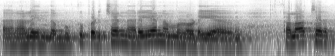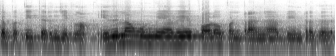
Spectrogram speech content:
அதனால் இந்த புக்கு படித்தா நிறையா நம்மளுடைய கலாச்சாரத்தை பற்றி தெரிஞ்சுக்கலாம். எதெல்லாம் உண்மையாகவே ஃபாலோ பண்ணுறாங்க அப்படின்றது.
